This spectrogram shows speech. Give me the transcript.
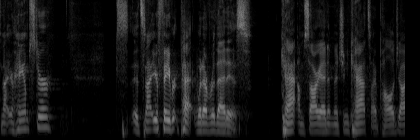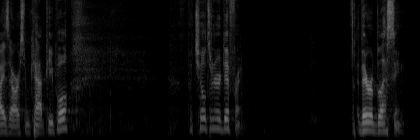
it's not your hamster. It's, it's not your favorite pet, whatever that is. Cat, I'm sorry I didn't mention cats. I apologize. There are some cat people. But children are different, they're a blessing.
